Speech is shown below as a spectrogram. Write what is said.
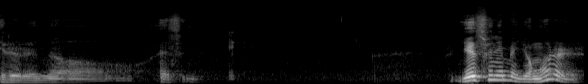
이르려며 했습니다. 예수님의 영혼을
